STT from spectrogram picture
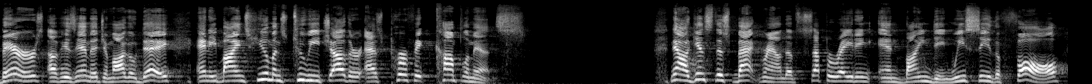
bearers of His image, Imago Dei, and He binds humans to each other as perfect complements. Now, against this background of separating and binding, we see the fall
